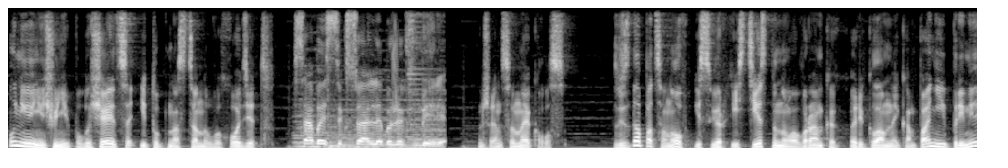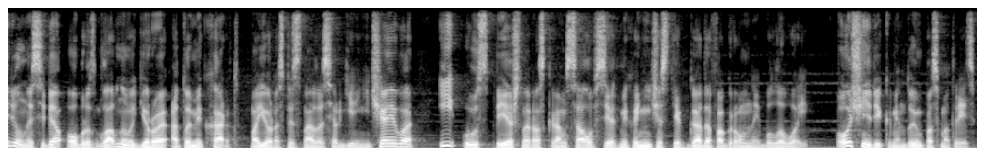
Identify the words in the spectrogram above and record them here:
У нее ничего не получается, и тут на сцену выходит... Самый сексуальный мужик в мире. Дженсен Эклс. Звезда пацанов и сверхъестественного в рамках рекламной кампании примерил на себя образ главного героя Atomic Heart, майора спецназа Сергея Нечаева, и успешно раскромсал всех механических гадов огромной булавой. Очень рекомендуем посмотреть.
